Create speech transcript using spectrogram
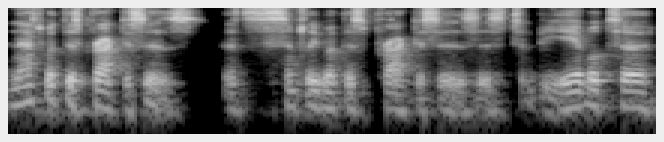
And that's what this practice is. That's simply what this practice is, is to be able to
